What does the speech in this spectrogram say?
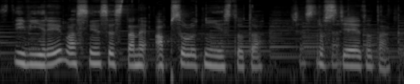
Z té víry vlastně se stane absolutní jistota. Přesně prostě tak. je to tak.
